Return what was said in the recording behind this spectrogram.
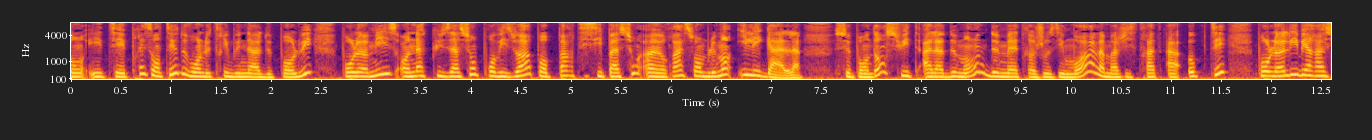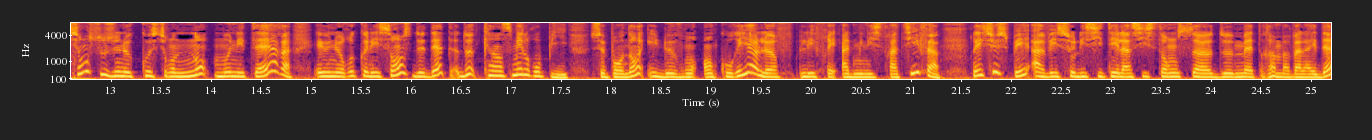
ont été présentés devant le tribunal de Port-Louis pour leur mise en accusation provisoire pour participation à un rassemblement illégal. Cependant, suite à la demande de maître José Moire, la magistrate a opté pour leur libération sous une caution non monétaire et une reconnaissance de dette de 15 000 roupies. Cependant, ils devront encourir leurs- les frais administratifs. Les suspects avaient sollicité l'assistance de maître Ramavalaiden,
